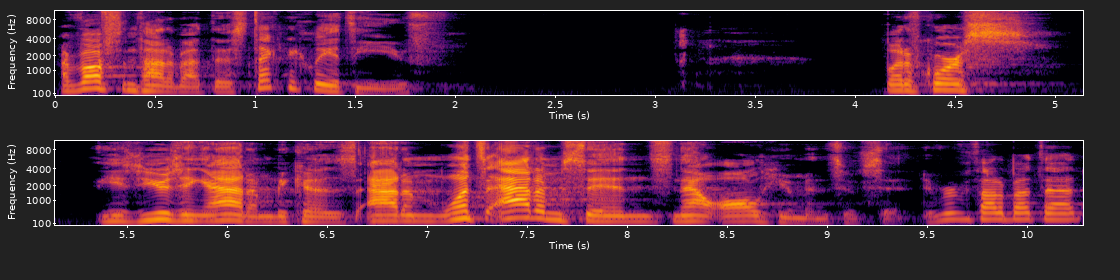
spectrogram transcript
I've often thought about this. Technically, it's Eve. But of course, he's using Adam because Adam, once Adam sins, now all humans have sinned. Have you ever thought about that?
